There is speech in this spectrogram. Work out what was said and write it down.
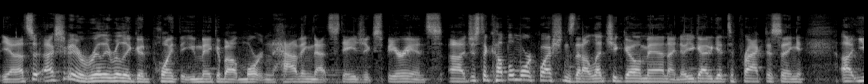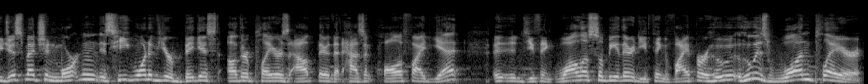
yeah, that's actually a really, really good point that you make about Morten having that stage experience. Uh, just a couple more questions, then I'll let you go, man. I know you got to get to practicing. Uh, you just mentioned Morten. Is he one of your biggest other players out there that hasn't qualified yet? Uh, uh do you think Wallace will be there? Do you think Viper? Who Who is one player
